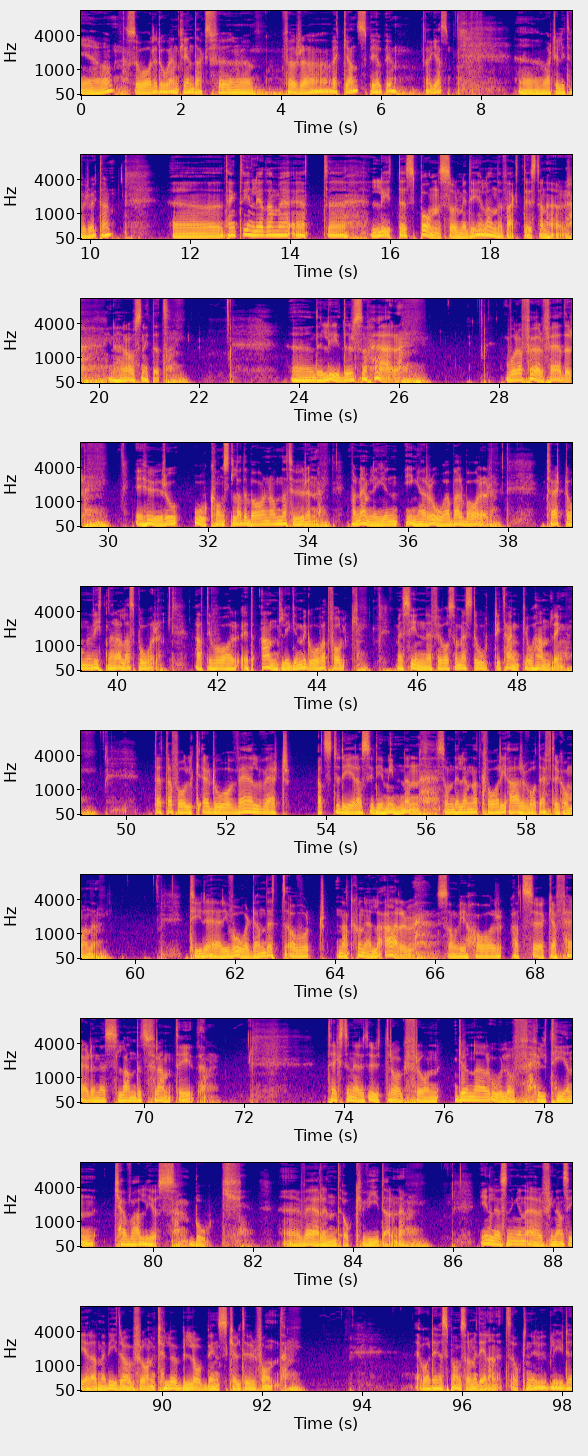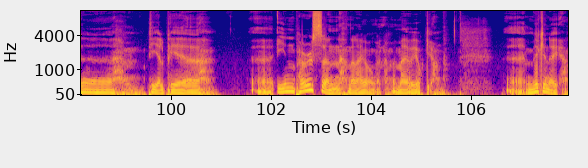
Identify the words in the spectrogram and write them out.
Ja, så var det då äntligen dags för eh, förra veckans PLP, I guess. Uh, vart ju lite fördröjt där. Uh, tänkte inleda med ett uh, lite sponsormeddelande faktiskt den här, i det här avsnittet. Uh, det lyder så här. Våra förfäder, ehuru okonstlade barn av naturen, var nämligen inga råa barbarer. Tvärtom vittnar alla spår att det var ett andligen begåvat folk med sinne för vad som är stort i tanke och handling. Detta folk är då väl värt att studeras i de minnen som de lämnat kvar i arv åt efterkommande. Ty det är i vårdandet av vårt nationella arv som vi har att söka färdeneslandets framtid. Texten är ett utdrag från Gunnar Olof Hultén Cavallius bok eh, Värend och Vidarne. Inläsningen är finansierad med bidrag från Klubblobbyns kulturfond. Det var det sponsormeddelandet och nu blir det PLP eh, in person den här gången med mig och Jocke. Eh, mycket nöje.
